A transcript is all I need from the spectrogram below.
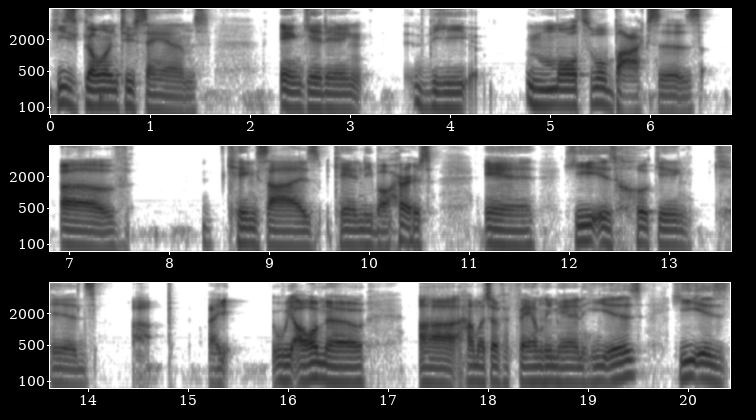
he's going to Sam's and getting the multiple boxes of king size candy bars and he is hooking kids up. Like we all know uh, how much of a family man he is. He is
